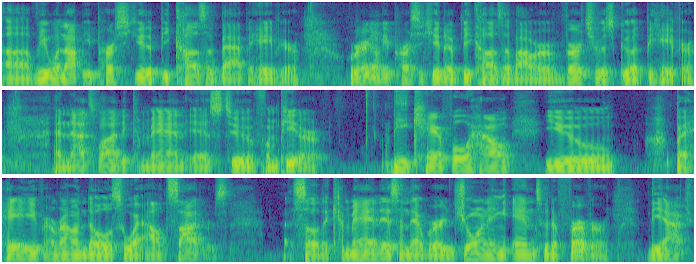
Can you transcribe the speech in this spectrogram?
uh, we will not be persecuted because of bad behavior. We're going to be persecuted because of our virtuous good behavior. And that's why the command is to, from Peter, be careful how you behave around those who are outsiders. So the command isn't that we're joining into the fervor. The act,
